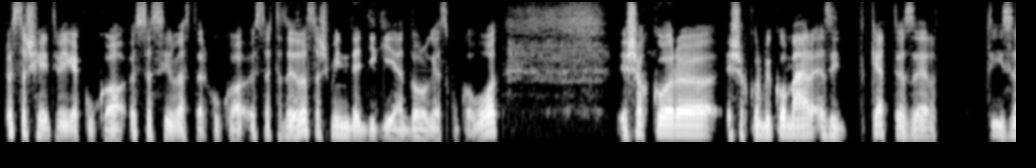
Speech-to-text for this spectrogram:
összes hétvége kuka, összes szilveszter kuka, összes, tehát az összes mindegyik ilyen dolog, ez kuka volt, és akkor, és akkor mikor már ez így 2010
